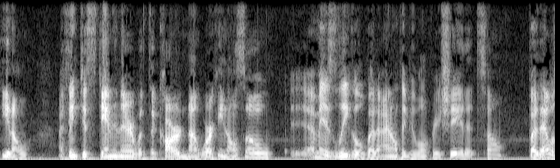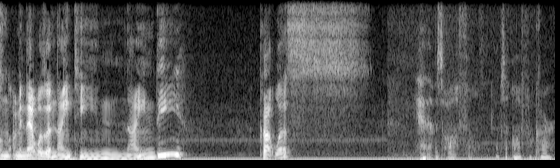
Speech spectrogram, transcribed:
you know, I think just standing there with the car not working also, eh, I mean, it's legal, but I don't think people appreciate it. So, but that was, I mean, that was a 1990 Cutlass. Yeah, that was awful. That was an awful car.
